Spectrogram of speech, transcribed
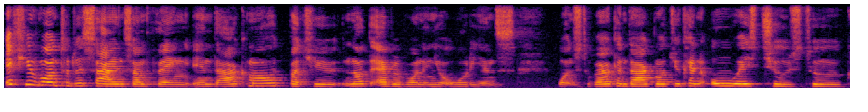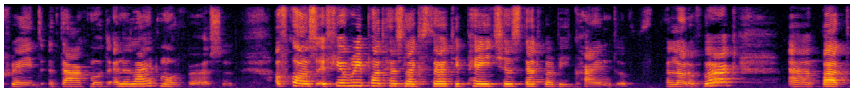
If you want to design something in dark mode, but you not everyone in your audience wants to work in dark mode, you can always choose to create a dark mode and a light mode version. Of course, if your report has like 30 pages, that will be kind of a lot of work. Uh, but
